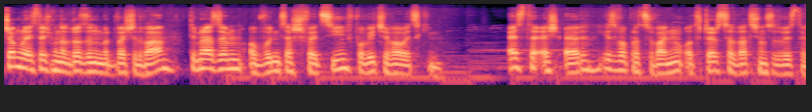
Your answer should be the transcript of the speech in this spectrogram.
Ciągle jesteśmy na drodze numer 22, tym razem obwodnica Szwecji w powiecie wałeckim. STŚR jest w opracowaniu od czerwca 2020.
